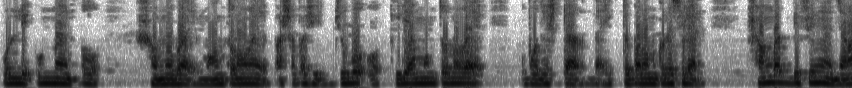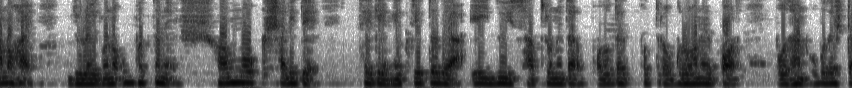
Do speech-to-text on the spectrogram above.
পল্লী উন্নয়ন ও সমবায় মন্ত্রণালয়ের পাশাপাশি যুব ও ক্রীড়া মন্ত্রণালয়ের উপদেষ্টার দায়িত্ব পালন করেছিলেন। সংবাদ ব্রিফিংয়ে জানানো হয়, জুলাই গণ অভ্যুত্থানে সম্মুখ সারিতে থেকে নেতৃত্ব দেয়া এই দুই ছাত্র নেতার পদত্যাগপত্র গ্রহণের পর প্রধান উপদেষ্টা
